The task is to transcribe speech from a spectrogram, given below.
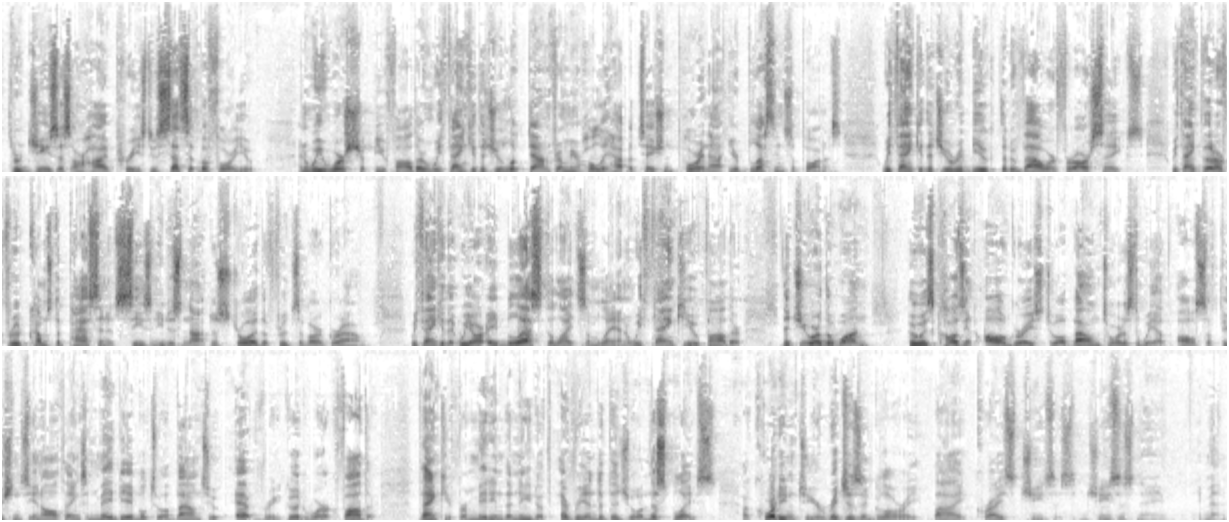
through Jesus, our high priest, who sets it before you. And we worship you, Father, and we thank you that you look down from your holy habitation, pouring out your blessings upon us. We thank you that you rebuke the devourer for our sakes. We thank you that our fruit comes to pass in its season. You does not destroy the fruits of our ground. We thank you that we are a blessed, delightsome land. And we thank you, Father, that you are the one who is causing all grace to abound toward us, that we have all sufficiency in all things and may be able to abound to every good work. Father, thank you for meeting the need of every individual in this place according to your riches and glory by Christ Jesus. In Jesus' name, amen.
